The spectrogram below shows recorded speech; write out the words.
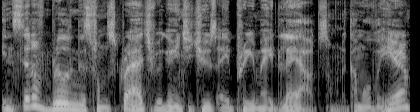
instead of building this from scratch, we're going to choose a pre-made layout. So I'm going to come over here.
